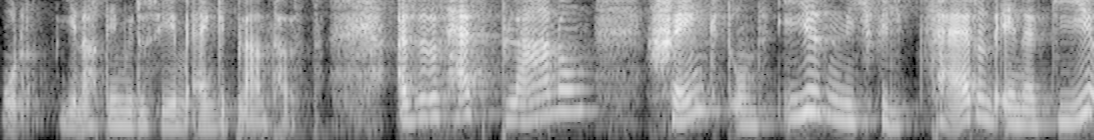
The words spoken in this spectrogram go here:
Oder je nachdem, wie du sie eben eingeplant hast. Also das heißt, Planung schenkt uns irrsinnig viel Zeit und Energie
